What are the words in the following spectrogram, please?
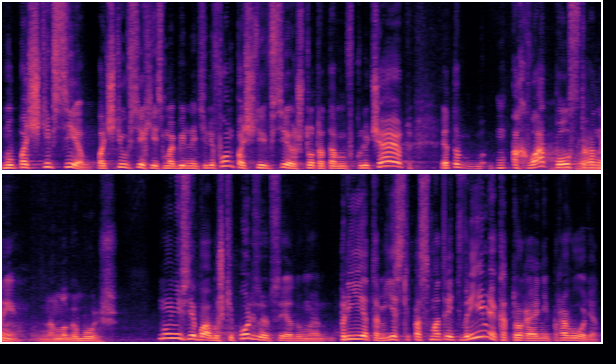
Ну, почти все. Почти у всех есть мобильный телефон, почти все что-то там включают. Это охват полстраны. намного больше. Ну, не все бабушки пользуются, я думаю. При этом, если посмотреть время, которое они проводят,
